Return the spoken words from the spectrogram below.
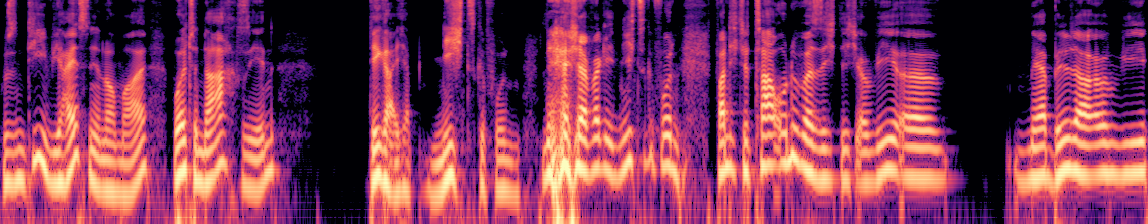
wo sind die? Wie heißen die nochmal? Wollte nachsehen. Digga, ich habe nichts gefunden. Nee, ich habe wirklich nichts gefunden. Fand ich total unübersichtlich irgendwie. Äh, mehr Bilder irgendwie.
